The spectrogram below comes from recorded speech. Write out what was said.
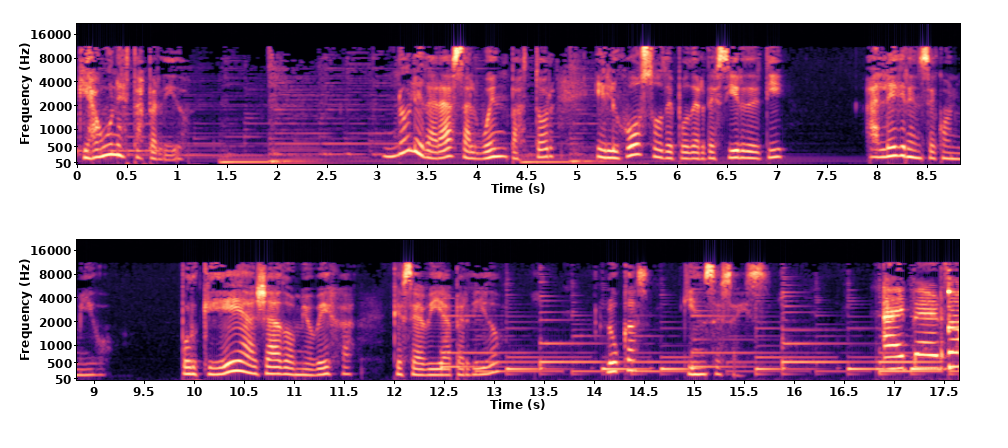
que aún estás perdido. ¿No le darás al buen pastor el gozo de poder decir de ti, alégrense conmigo, porque he hallado a mi oveja que se había perdido? Lucas 15:6 Hay perdón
